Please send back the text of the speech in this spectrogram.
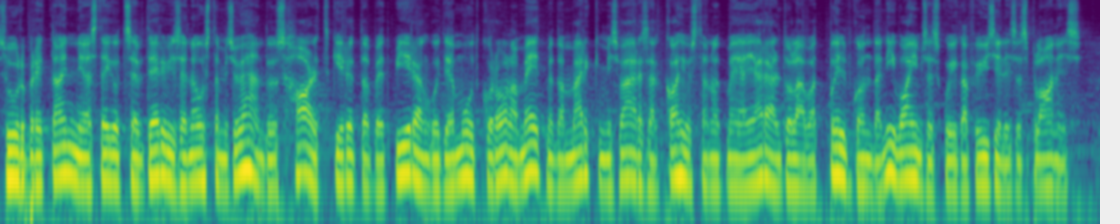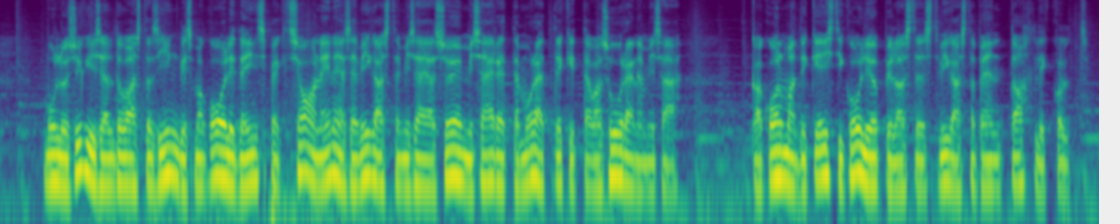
Suurbritannias tegutsev tervisenõustamise ühendus HEART kirjutab, et piirangud ja muud koroonameetmed on märkimisväärselt kahjustanud meie järeltulevat põlvkonda nii vaimses kui ka füüsilises plaanis mullu sügisel tuvastas Inglismaa koolide inspektsioon enesevigastamise ja söömishäirete muret tekitava suurenemise. ka kolmandik Eesti kooliõpilastest vigastab end tahtlikult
